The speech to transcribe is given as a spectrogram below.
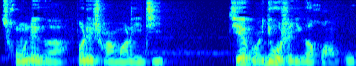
从这个玻璃窗往里挤，结果又是一个恍惚。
